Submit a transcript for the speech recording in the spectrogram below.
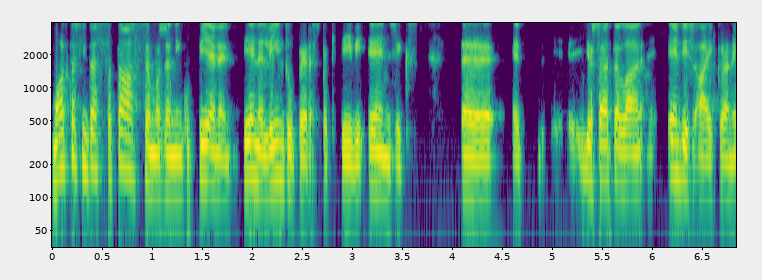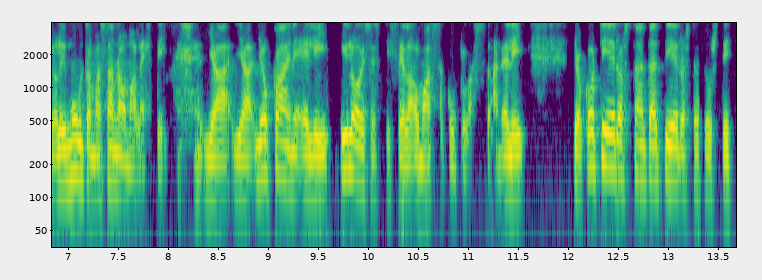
Mä ottaisin tässä taas semmoisen niin pienen, pienen lintuperspektiivi ensiksi. Et jos ajatellaan entisaikaa, niin oli muutama sanomalehti, ja, ja jokainen eli iloisesti siellä omassa kuplassaan. Eli joko tiedostaen tai tiedostetusti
